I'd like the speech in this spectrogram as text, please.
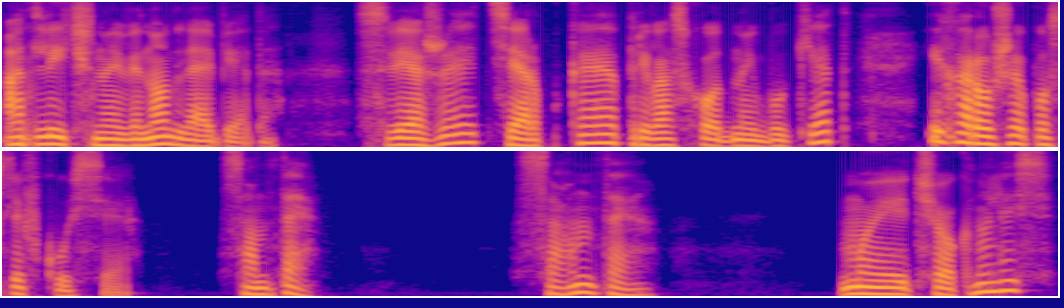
Отличное вино для обеда. Свежее, терпкое, превосходный букет и хорошее послевкусие. Санте. Санте. Мы чокнулись,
